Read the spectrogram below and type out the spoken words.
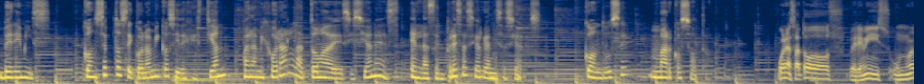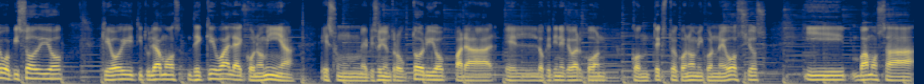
Beremis, conceptos económicos y de gestión para mejorar la toma de decisiones en las empresas y organizaciones. Conduce Marco Soto. Buenas a todos, Beremis, un nuevo episodio que hoy titulamos ¿De qué va la economía? Es un episodio introductorio para lo que tiene que ver con contexto económico en negocios y vamos a,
